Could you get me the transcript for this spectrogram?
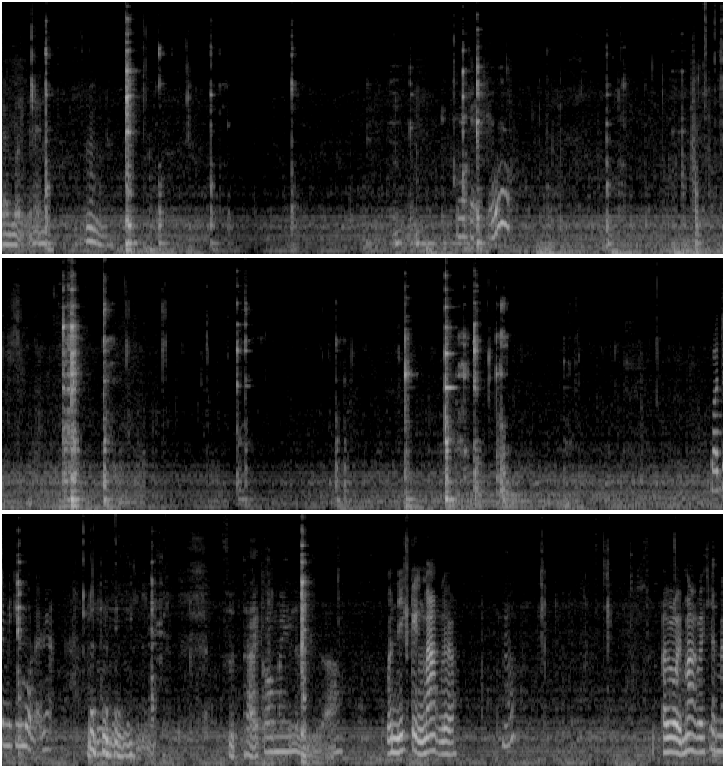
จะอร่อยก็ได้เนอะอืม น่าจะโอ้ว่าจะไม่กินหมดอะเนี่ย สุดท้ายก็ไม่เหลือ วันนี้เก่งมากเลยหืออร่อยมากเลยใช่ไหม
